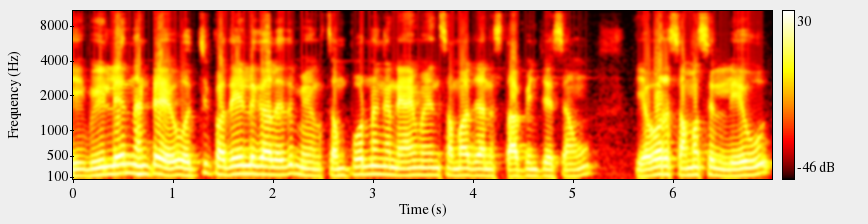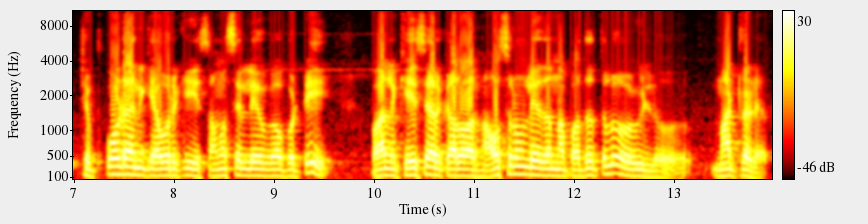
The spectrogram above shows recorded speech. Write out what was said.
ఈ వీళ్ళు వచ్చి పదేళ్ళు కాలేదు మేము సంపూర్ణంగా న్యాయమైన సమాజాన్ని స్థాపించేశాము. ఎవరు సమస్యలు లేవు చెప్పుకోవడానికి ఎవరికి సమస్యలు లేవు కాబట్టి వాళ్ళని కేసీఆర్ కలవాల్సిన అవసరం లేదన్న పద్ధతిలో వీళ్ళు మాట్లాడారు.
